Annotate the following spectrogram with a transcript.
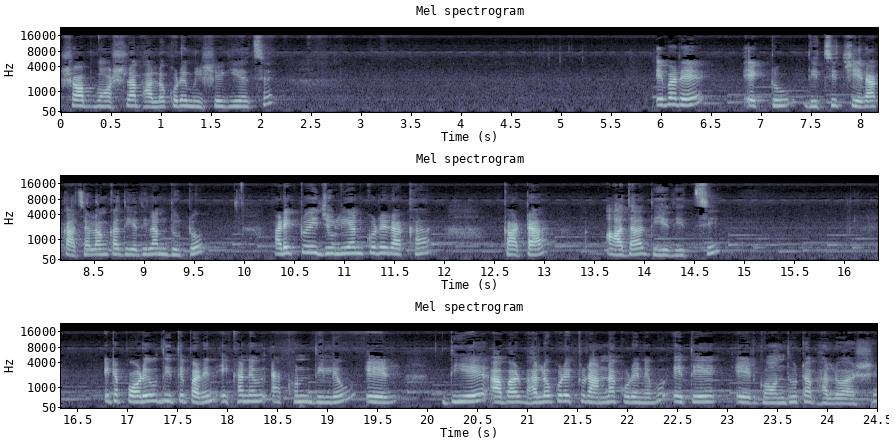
সব মশলা ভালো করে মিশে গিয়েছে। এবারে একটু দিচ্ছি চেরা, কাঁচা লঙ্কা দিয়ে দিলাম দুটো। আর একটু এই জুলিয়ান করে রাখা কাটা আদা দিয়ে দিচ্ছি। এটা পরেও দিতে পারেন, এখানেও এখন দিলেও এর দিয়ে আবার ভালো করে একটু রান্না করে নেব, এতে এর গন্ধটা ভালো আসে।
